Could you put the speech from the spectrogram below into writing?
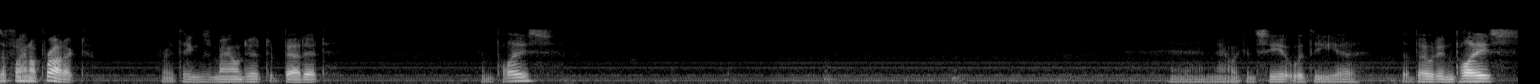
The final product. Everything's mounted, bedded in place. And now we can see it with the uh, the boat in place.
